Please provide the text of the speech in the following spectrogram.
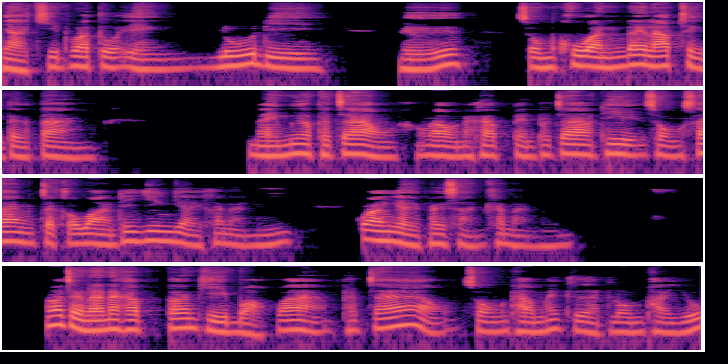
อย่าคิดว่าตัวเองรู้ดี หรือสมควรได้รับสิ่งต่างๆ ในเมื่อพระเจ้าของเรานะครับ เป็นพระเจ้าที่ทรงสร้างจักรวาลที่ยิ่งใหญ่ขนาดนี้ กว้างใหญ่ไพศาลขนาดนี้ นอกจากนั้นนะครับพระคัมภีร์บอกว่าพระเจ้าทรงทำให้เกิดลมพายุ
